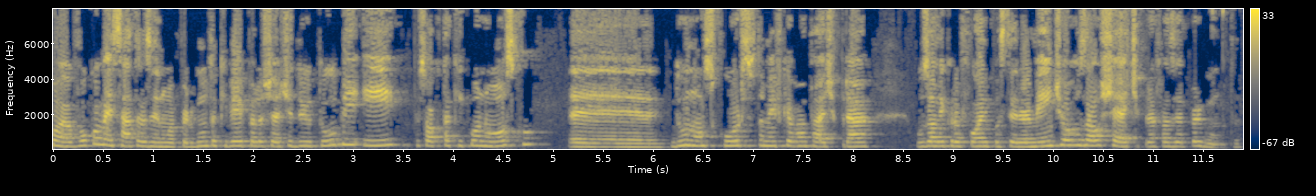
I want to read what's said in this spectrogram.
Bom, eu vou começar trazendo uma pergunta que veio pelo chat do YouTube e o pessoal que está aqui conosco é, do nosso curso também fique à vontade para usar o microfone posteriormente ou usar o chat para fazer a pergunta.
